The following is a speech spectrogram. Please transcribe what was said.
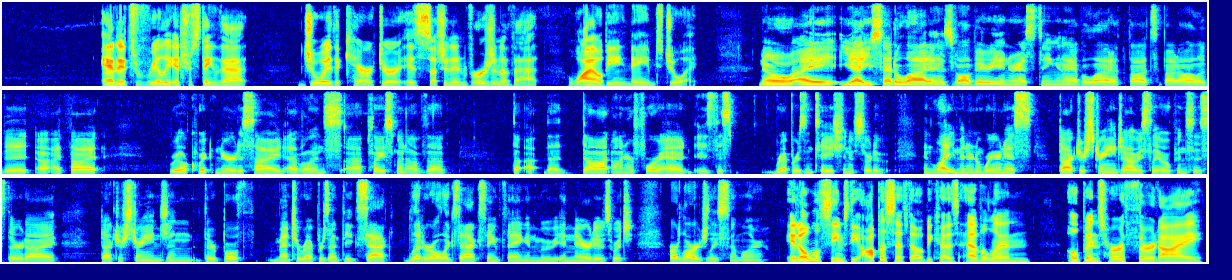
And it's really interesting that Joy, the character, is such an inversion of that while being named Joy. No, I yeah, you said a lot, and it's all very interesting, and I have a lot of thoughts about all of it. Uh, I thought, real quick nerd aside, Evelyn's uh, placement of the the uh, the dot on her forehead is this representation of sort of enlightenment and awareness. Doctor Strange obviously opens his third eye. Doctor Strange, and they're both meant to represent the exact, literal, exact same thing in movie in narratives, which are largely similar. It almost seems the opposite though, because Evelyn opens her third eye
